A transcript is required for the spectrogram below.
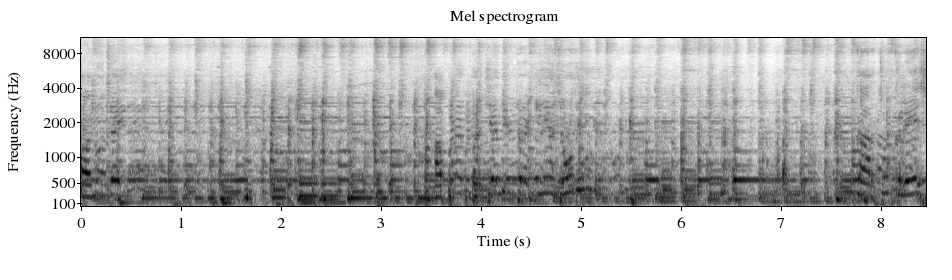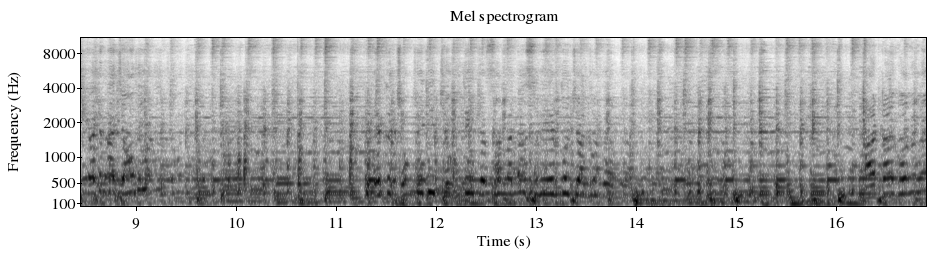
ਤੁਹਾਨੂੰ ਚਾਹੀਦਾ ਆਪਣੇ ਬੱਚਿਆਂ ਦੀ ਤਰੱਕੀਆਂ ਚਾਹੁੰਦੀ ਘਰ ਚੋਂ ਕਲੇਸ਼ ਕੱਢਣਾ ਚਾਹੁੰਦੀ ਇੱਕ ਛੋਟੀ ਜਿਹੀ ਜੁਗਤੀ ਦੱਸਣ ਲੱਗਾ, ਸਵੇਰ ਤੋਂ ਚੱਲੂਗਾ ਆਟਾ ਗੁੰਨਣਾ।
